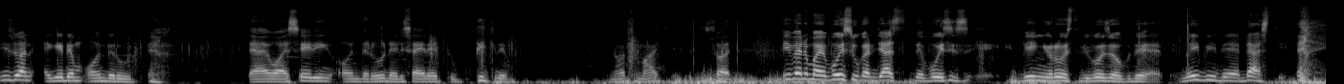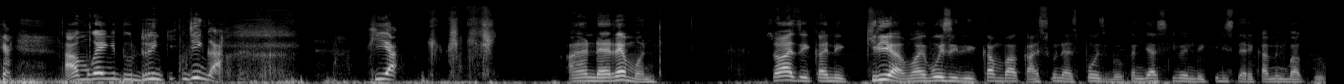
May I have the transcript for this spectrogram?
This one I get them on the road. I was sitting on the road, I decided to pick them. Not much. So even my voice, you can just the voice is being roast because of the maybe the dust. I'm going to drink jinga here and uh, lemon. So as it can clear, my voice will come back as soon as possible. You can just even the kids that are coming back to,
